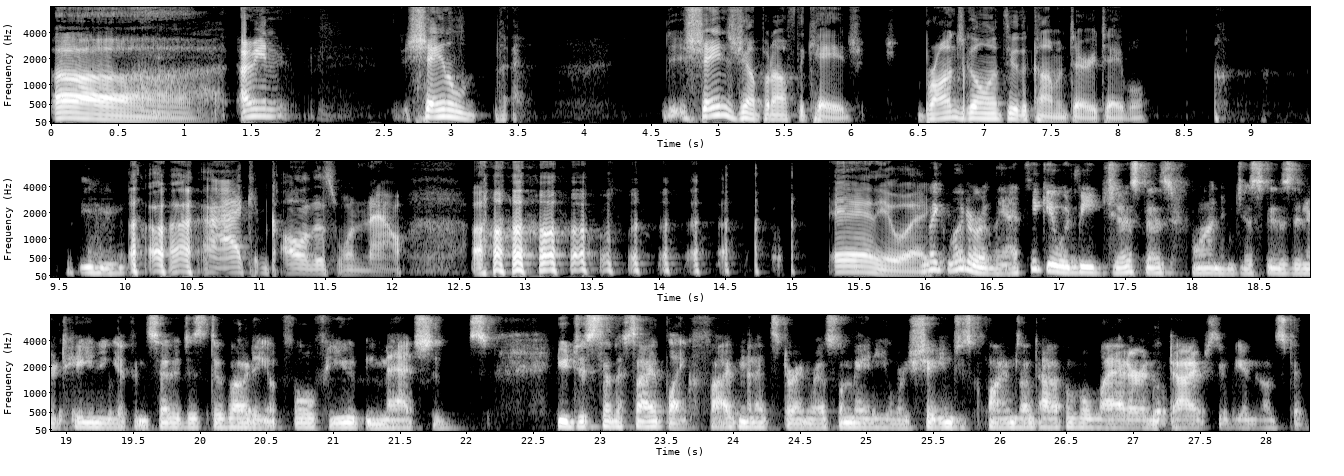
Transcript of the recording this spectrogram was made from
Uh, I mean, Shane. Shane's jumping off the cage. Braun's going through the commentary table. I can call this one now. anyway, Like, literally, I think it would be just as fun and just as entertaining if instead of just devoting a full feud and match, it's- you just set aside like five minutes during WrestleMania where Shane just climbs on top of a ladder and dives through the announce table.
